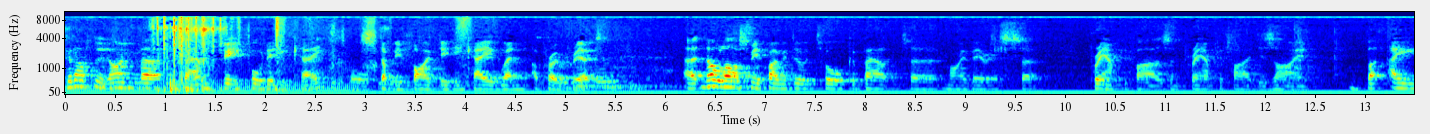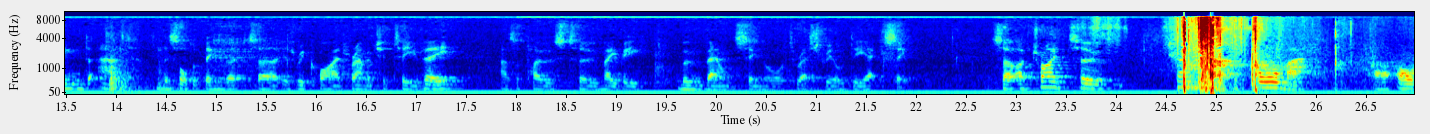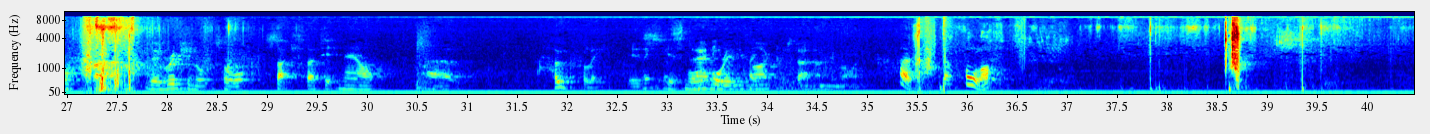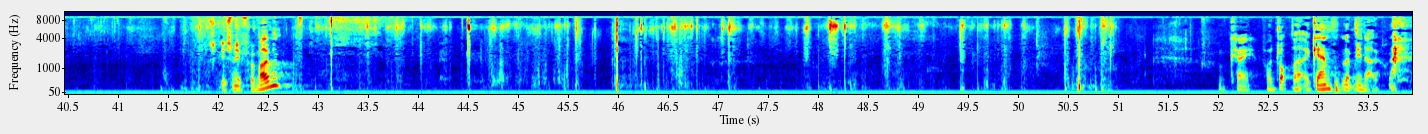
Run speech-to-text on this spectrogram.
Good afternoon. I'm Sam, G4DDK, or W5DDK when appropriate. Uh, Noel asked me if I would do a talk about uh, my various uh, preamplifiers and preamplifier design, but aimed at the sort of thing that uh, is required for amateur TV, as opposed to maybe moon bouncing or terrestrial DXing. So I've tried to change the format uh, of uh, the original talk such that it now, hopefully, is, is more oriented. Oh, that fall off. Excuse me for a moment. Okay, if I drop that again, let me know.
